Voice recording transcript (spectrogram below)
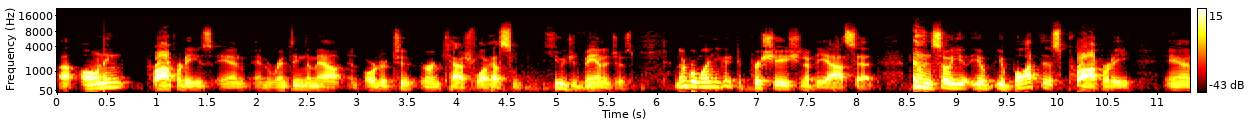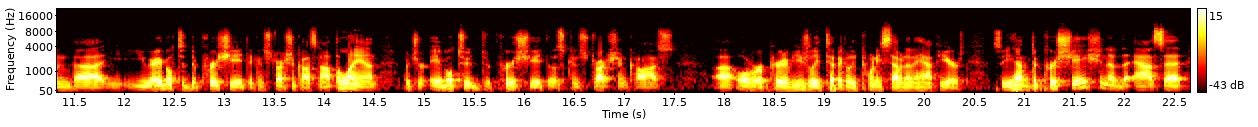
uh, owning properties and, and renting them out in order to earn cash flow has some huge advantages. Number one, you get depreciation of the asset. so you, you, you, bought this property and uh, you're able to depreciate the construction costs, not the land, but you're able to depreciate those construction costs uh, over a period of usually typically 27 and a half years. So you have depreciation of the asset,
